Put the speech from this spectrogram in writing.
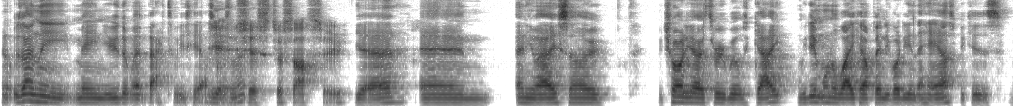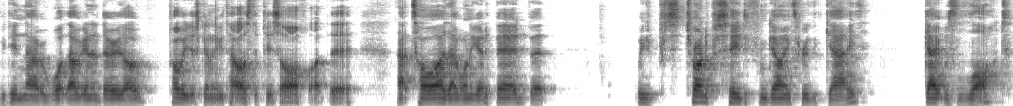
And it was only me and you that went back to his house, yeah, wasn't it's it? just just us two. Yeah. And anyway, so we tried to go through Will's gate. We didn't want to wake up anybody in the house because we didn't know what they were going to do. They were probably just going to tell us to piss off. Like they're that tired, they want to go to bed. But we tried to proceed from going through the gate. gate was locked,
